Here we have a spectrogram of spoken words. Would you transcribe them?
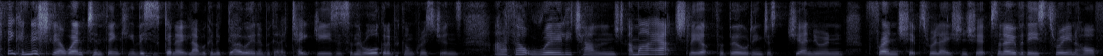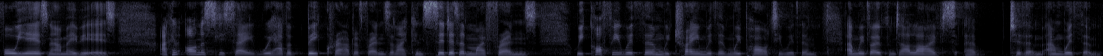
I think initially I went in thinking this is going to, like, we're going to go in and we're going to take Jesus and they're all going to become Christians. And I felt really challenged. Am I actually up for building just genuine friendships, relationships? And over these three and a half, four years now, maybe it is, I can honestly say we have a big crowd of friends and I consider them my friends. We coffee with them, we train with them, we party with them, and we've opened our lives uh, to them and with them.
